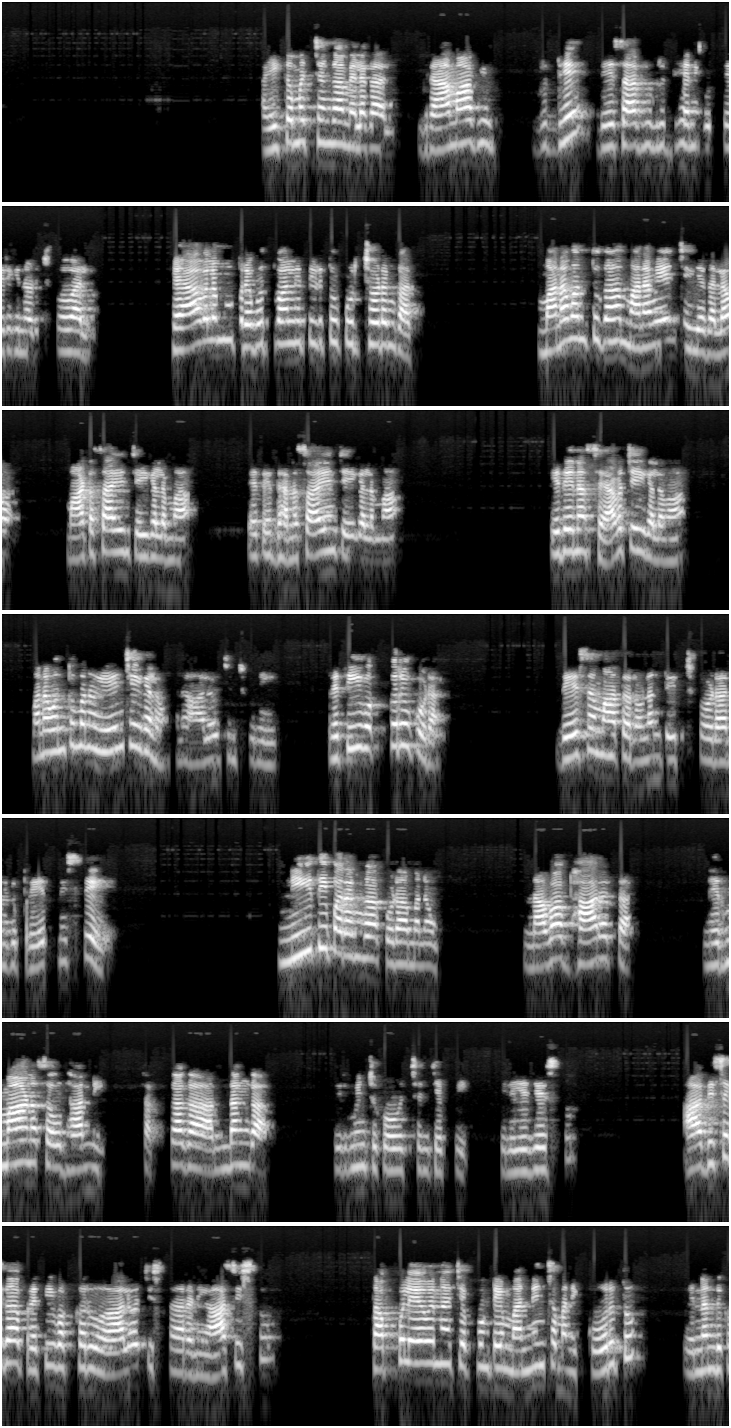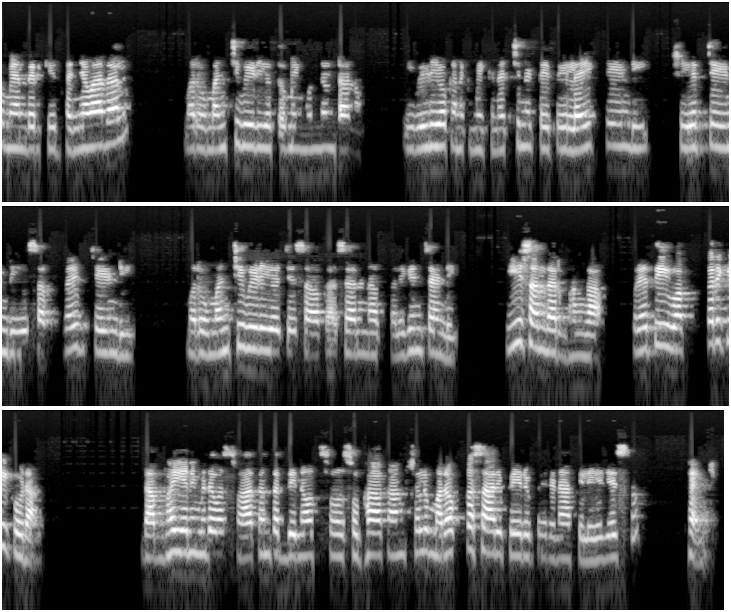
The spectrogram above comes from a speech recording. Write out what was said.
ఐకమత్యంగా మెలగాలి. గ్రామాభివృద్ధే దేశాభివృద్ధి అని గుర్తిరిగి నడుచుకోవాలి. కేవలము ప్రభుత్వాల్ని తిడుతూ కూర్చోవడం కాదు. మనవంతుగా మనమేం చేయగలం. మాట సాయం చేయగలమా? లేకపోతే ధన సాయం చేయగలమా? ఏదైనా సేవ చేయగలమా? మన వంతు మనం ఏం చేయగలం అని ఆలోచించుకుని ప్రతి ఒక్కరూ కూడా దేశమాత రుణం తీర్చుకోవడానికి ప్రయత్నిస్తే నీతిపరంగా కూడా మనం నవభారత నిర్మాణ సౌధాన్ని చక్కగా అందంగా నిర్మించుకోవచ్చని చెప్పి తెలియజేస్తూ ఆ దిశగా ప్రతి ఒక్కరూ ఆలోచిస్తారని ఆశిస్తూ తప్పులేమన్నా చెప్పుంటే మన్నించమని కోరుతూ విన్నందుకు మీ అందరికీ ధన్యవాదాలు. మరో మంచి వీడియోతో మీ ముందుంటాను. ఈ వీడియో కనుక మీకు నచ్చినట్టయితే లైక్ చేయండి షేర్ చేయండి సబ్స్క్రైబ్ చేయండి. మరో మంచి వీడియో చేసే అవకాశాన్ని నాకు కలిగించండి. ఈ సందర్భంగా ప్రతి ఒక్కరికి కూడా డెబ్బై ఎనిమిదవ స్వాతంత్ర దినోత్సవ శుభాకాంక్షలు. మరొక్కసారి పేరు పేరున తెలియజేస్తూ థ్యాంక్ యూ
